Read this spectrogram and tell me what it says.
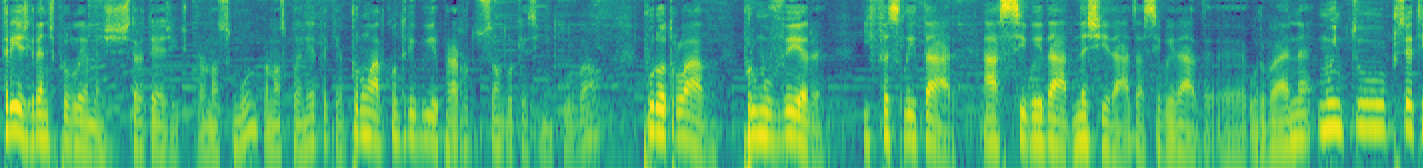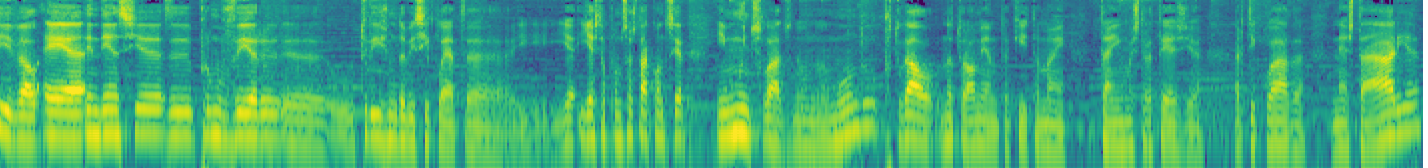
três grandes problemas estratégicos para o nosso mundo, para o nosso planeta, que é, por um lado, contribuir para a redução do aquecimento global, por outro lado, promover e facilitar a acessibilidade nas cidades, a acessibilidade uh, urbana, muito perceptível é a tendência de promover uh, o turismo da bicicleta e, e, esta promoção está a acontecer em muitos lados no, no mundo. Portugal, naturalmente, aqui também tem uma estratégia articulada nesta área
